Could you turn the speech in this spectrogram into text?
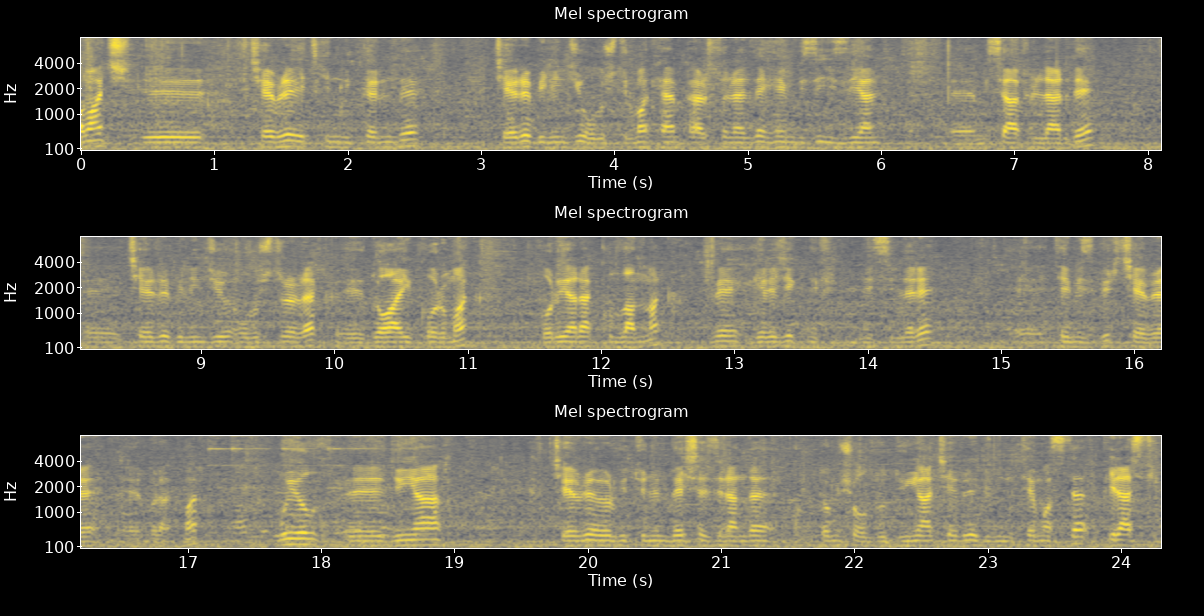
amaç e, çevre etkinliklerinde çevre bilinci oluşturmak hem personelde hem bizi izleyen e, misafirlerde e, çevre bilinci oluşturarak e, doğayı korumak, koruyarak kullanmak ve gelecek nesillere temiz bir çevre e, bırakmak. Bu yıl e, Dünya Çevre Örgütü'nün 5 Haziran'da kutlamış olduğu Dünya Çevre Günü teması da plastik,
